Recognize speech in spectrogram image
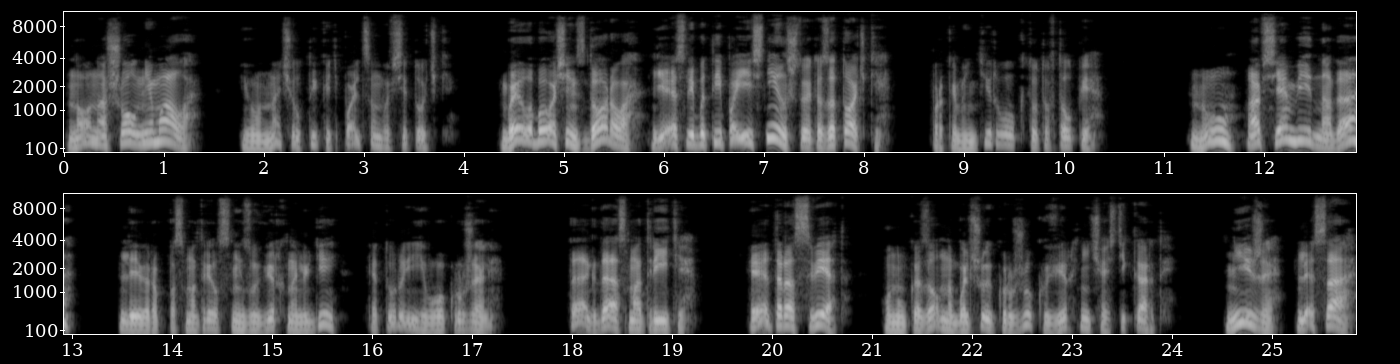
Но нашел немало, и он начал тыкать пальцем во все точки. «Было бы очень здорово, если бы ты пояснил, что это за точки», прокомментировал кто-то в толпе. «Ну, а всем видно, да?» Левероп посмотрел снизу вверх на людей, которые его окружали. «Тогда смотрите. Это рассвет», — он указал на большой кружок в верхней части карты. «Ниже — леса.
